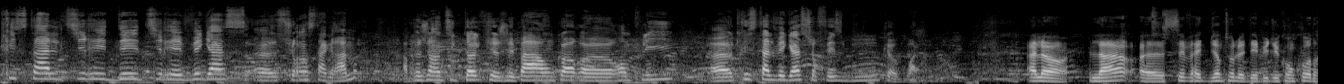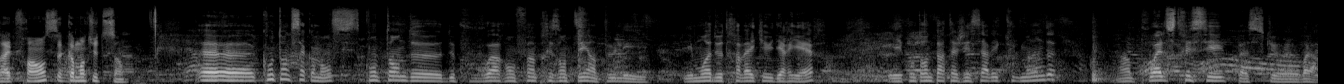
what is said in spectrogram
Cristal-D-Vegas euh, sur Instagram. Après j'ai un TikTok que je n'ai pas encore euh, rempli. Euh, Crystal Vegas sur Facebook. voilà. Alors là, ça va être bientôt le début du concours Drag France. Comment tu te sens content que ça commence, content de, pouvoir enfin présenter un peu les, les mois de travail qu'il y a eu derrière. Et content de partager ça avec tout le monde. Un poil stressé parce que voilà,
